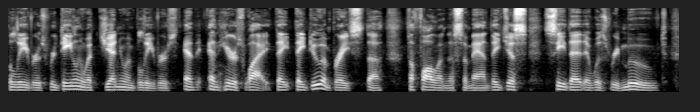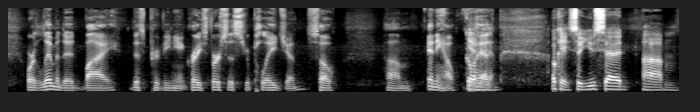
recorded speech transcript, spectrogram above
believers. We're dealing with genuine believers, and and here's why: they they do embrace the the fallenness of man. They just see that it was removed or limited by this prevenient grace versus your Pelagian. So, um, anyhow, go yeah, ahead. Yeah. Okay, so you said um,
